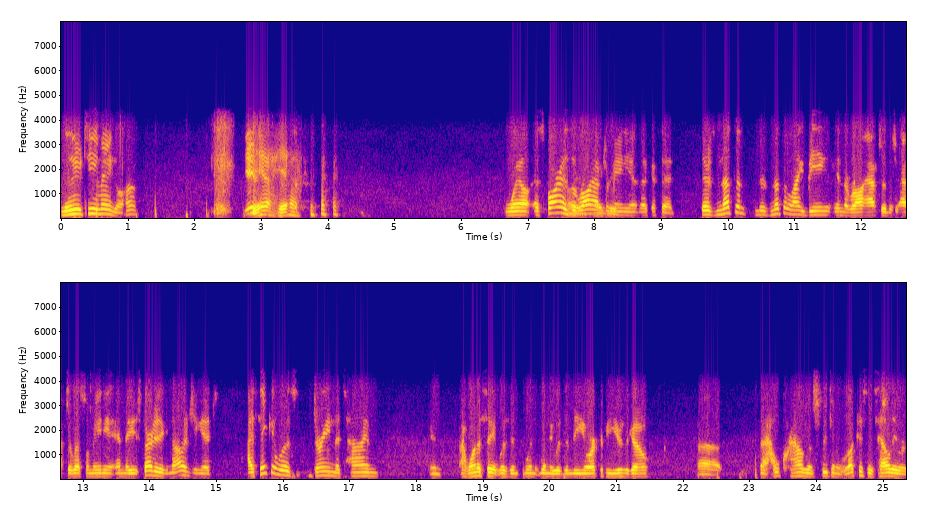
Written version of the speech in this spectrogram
The new team angle, huh? Yeah, yeah. Well, as far as the Oh, yeah, Raw I after agree. Mania, like I said, there's nothing there's nothing like being in the Raw after the after WrestleMania, and they started acknowledging it. I think it was during the time, and I want to say it was in, when when it was in New York a few years ago. Uh, that whole crowd was freaking ruckus as hell. They were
